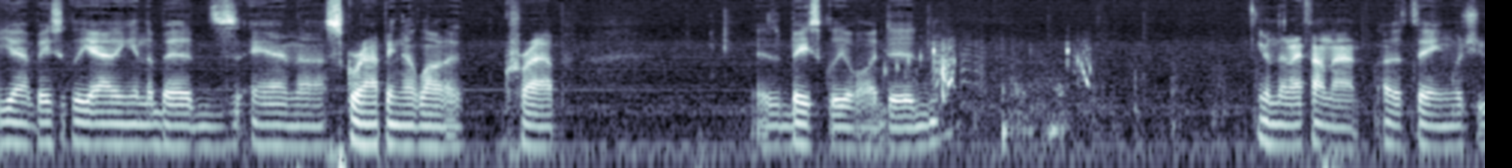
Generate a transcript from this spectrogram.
yeah, basically adding in the beds and uh, scrapping a lot of crap is basically all I did. And then I found that other thing which you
